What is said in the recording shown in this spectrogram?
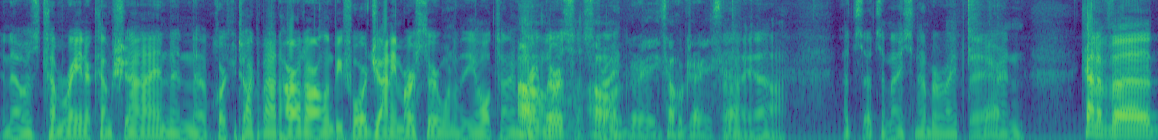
And that was Come Rain or Come Shine. And uh, of course, we talked about Harold Arlen before. Johnny Mercer, one of the all time great oh, lyricists, oh, right? great. Oh, great. Oh, yeah. That's, that's a nice number right there. And kind of, uh,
